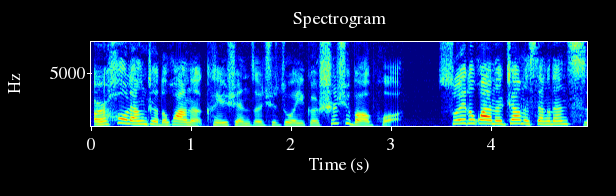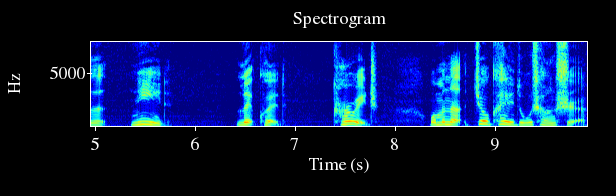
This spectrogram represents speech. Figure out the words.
而后两者的话呢可以选择去做一个失去爆破。所以的话呢，这样的三个单词 need、liquid、courage，我们呢就可以读成是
